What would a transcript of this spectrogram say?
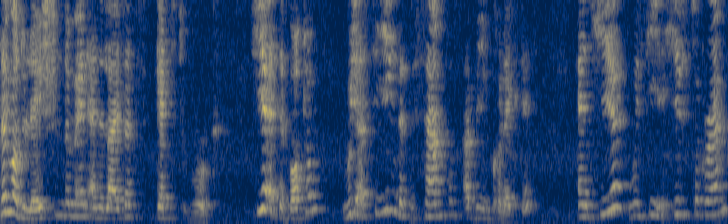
the modulation domain analyzer gets to work. Here at the bottom, we are seeing that the samples are being collected, and here we see a histogram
